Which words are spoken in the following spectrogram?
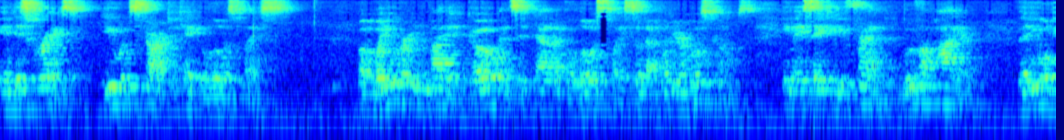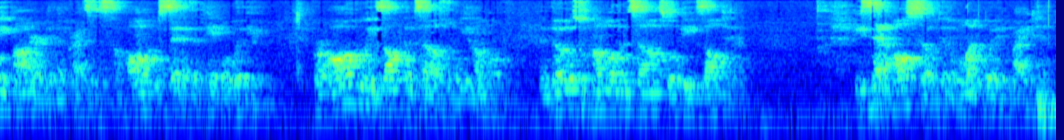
in disgrace you would start to take the lowest place. But when you are invited, go and sit down at the lowest place, so that when your host comes, he may say to you, Friend, move up higher. Then you will be honored in the presence of all who sit at the table with you. For all who exalt themselves will be humbled, and those who humble themselves will be exalted. He said also to the one who had invited him,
